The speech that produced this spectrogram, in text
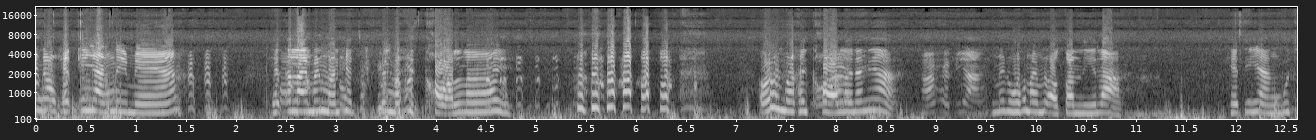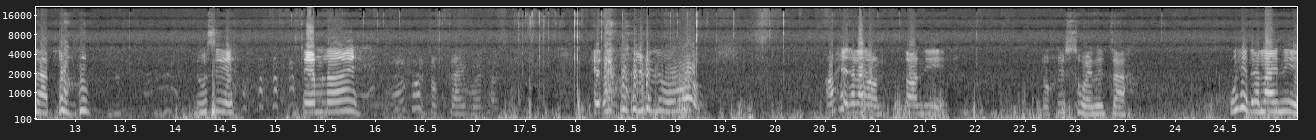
พี่น้องเห็ดอีหยังนี่แหม่เห็ดอะไรมันเหมือนเห็ดมันเหมือนเห็ดขอนเลยเอ้ยมันเหมือนเห็ดขอนเลยนะเนี่ยๆฮะเห็ดอีหยังไม่รู้ทำไมมันออกตอนนี้ล่ะ เห็ดอีหยังผู้จัดดูสิ เต็มเลยตกใจเบอร์ทันเห็ดอะไรไม่รู้ เอาเห็ดอะไรออกตอนนี้ดอกคือสวยเลยจ้ะอุ้ยเห็ดอะไรนี่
